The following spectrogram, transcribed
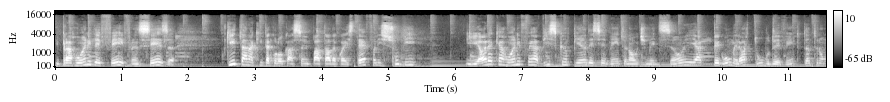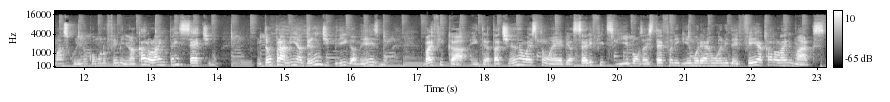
e para Juane Defey, francesa, que está na quinta colocação empatada com a Stephanie, subir. E olha que a Juane foi a vice-campeã desse evento na última edição e pegou o melhor tubo do evento, tanto no masculino como no feminino. A Caroline está em sétimo. Então, para mim, a grande briga mesmo vai ficar entre a Tatiana Weston Webb, a Sally Fitzgibbons, a Stephanie Gilmore, a Juane Defey e a Caroline Marks.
